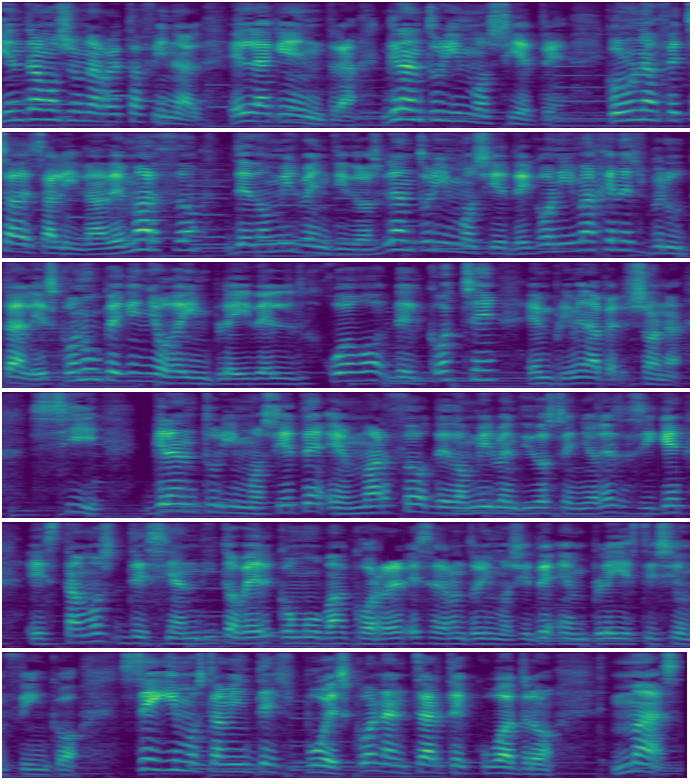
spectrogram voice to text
Y entramos en una recta final en la que entra Gran Turismo 7 con una fecha de salida de marzo de 2022. Gran Turismo 7 con imágenes brutales, con un pequeño gameplay del juego del coche en primera persona. Sí, Gran Turismo 7 en marzo de 2022, señores, así que estamos deseandito ver cómo va a correr ese Gran Turismo 7 en PlayStation 5. Seguimos también después con Uncharted 4 más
